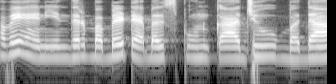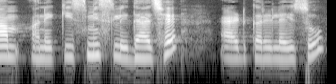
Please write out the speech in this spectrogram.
હવે એની અંદર બબે ટેબલ સ્પૂન કાજુ, બદામ અને કિસમિસ લીધા છે. એડ કરી લઈશું.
